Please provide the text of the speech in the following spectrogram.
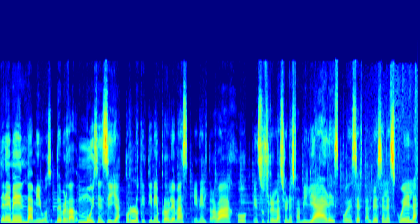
tremenda amigos, de verdad muy sencilla, por lo que tienen problemas en el trabajo, en sus relaciones familiares, puede ser tal vez en la escuela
